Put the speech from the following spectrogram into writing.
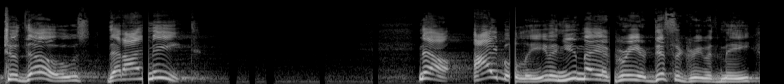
to those that I meet? Now, I believe, and you may agree or disagree with me,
